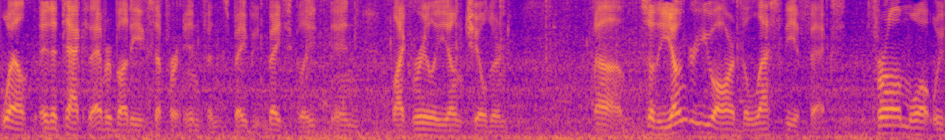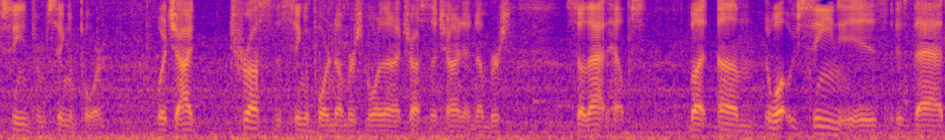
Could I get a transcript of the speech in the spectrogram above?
well, it attacks everybody except for infants, baby, basically, and like really young children. Um, so the younger you are, the less the effects. From what we've seen from Singapore, which I trust the Singapore numbers more than I trust the China numbers, so that helps. But um, what we've seen is is that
